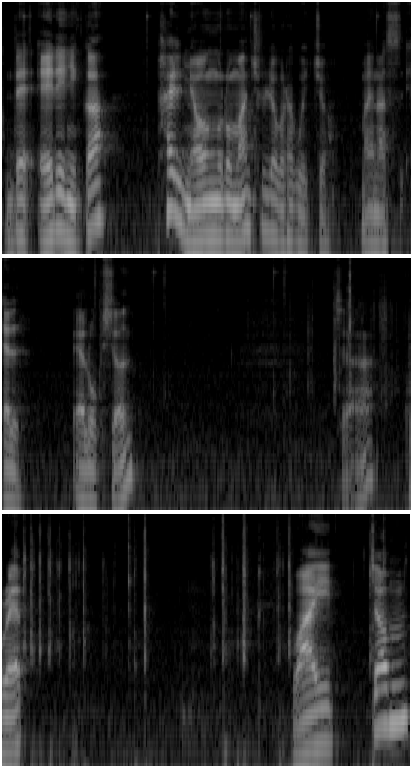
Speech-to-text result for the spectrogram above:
근데 L이니까 파일명으로만 출력을 하고 있죠. 마이너스 L L 옵션 자 grep y 점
